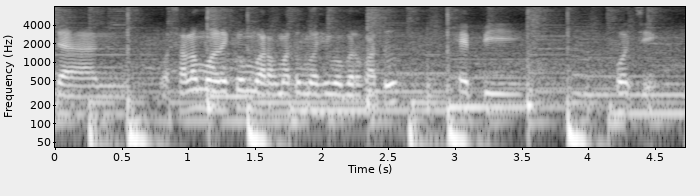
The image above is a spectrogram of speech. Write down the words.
Dan Wassalamualaikum warahmatullahi wabarakatuh. Happy watching.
